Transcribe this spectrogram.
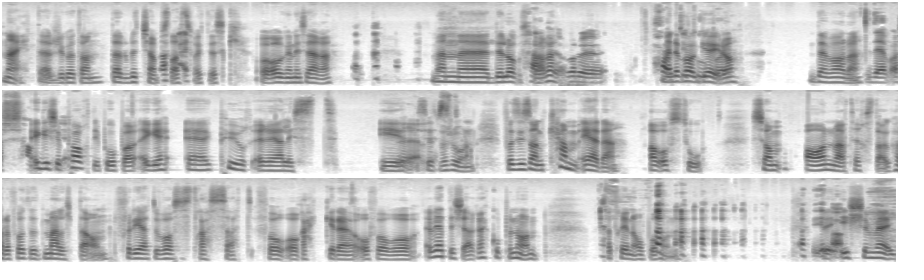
Nei, det hadde ikke gått an. Det hadde blitt kjempestress, faktisk, å organisere. Men uh, det er lov å spørre. Men det var gøy, da. Det var det. det var jeg er ikke partypoper, jeg er pur realist i situasjonen. For å si sånn, hvem er det av oss to som annenhver tirsdag hadde fått et meltdown fordi at du var så stresset for å rekke det og for å Jeg vet ikke, rekke opp en hånd. Katrine opp på hånden. Det er ikke meg.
